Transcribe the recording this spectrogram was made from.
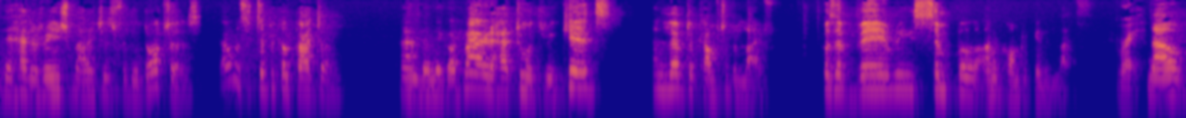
they had arranged marriages for their daughters. That was a typical pattern. And then they got married, had two or three kids, and lived a comfortable life. It was a very simple, uncomplicated life. Right. Now,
